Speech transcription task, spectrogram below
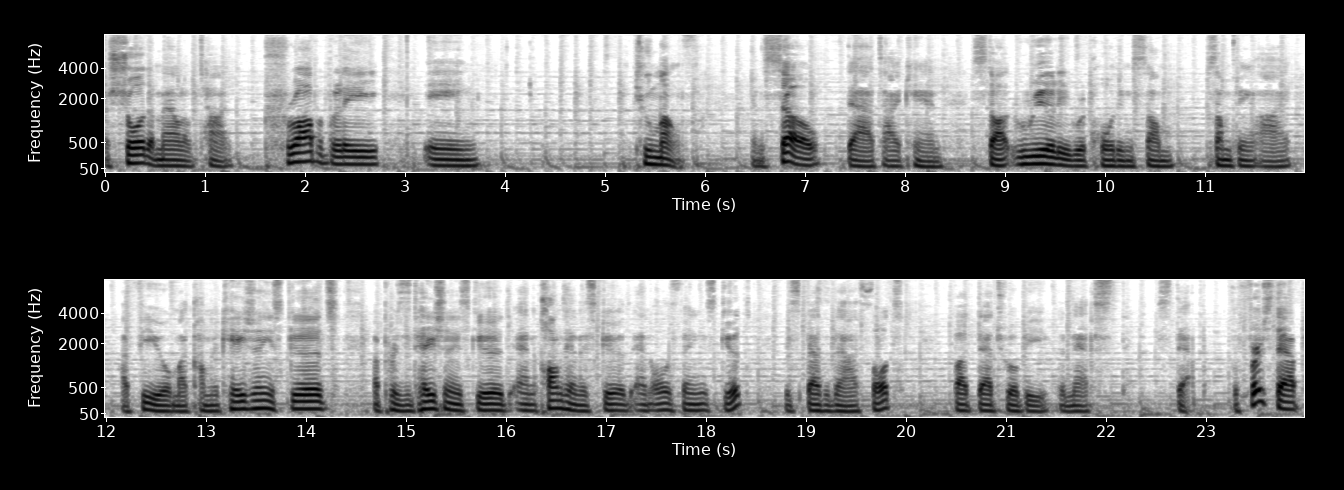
a short amount of time, probably in two months. And so that I can start really recording some something I, I feel my communication is good, my presentation is good, and content is good, and all things good. It's better than I thought, but that will be the next step. The first step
